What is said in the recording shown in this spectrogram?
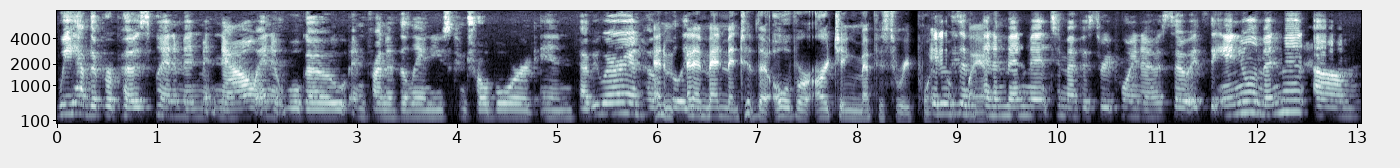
we have the proposed plan amendment now, and it will go in front of the Land Use Control Board in February, and hopefully an, an amendment to the overarching Memphis 3.0. It is an amendment to Memphis 3.0, so it's the annual amendment. Um,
